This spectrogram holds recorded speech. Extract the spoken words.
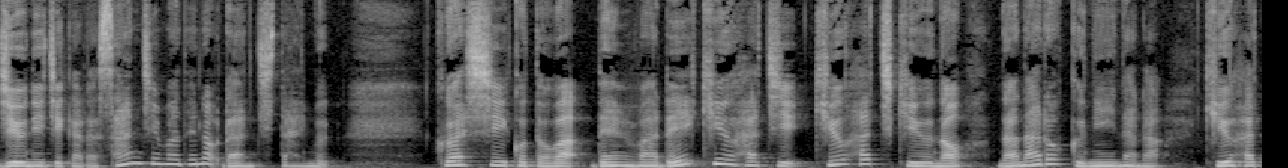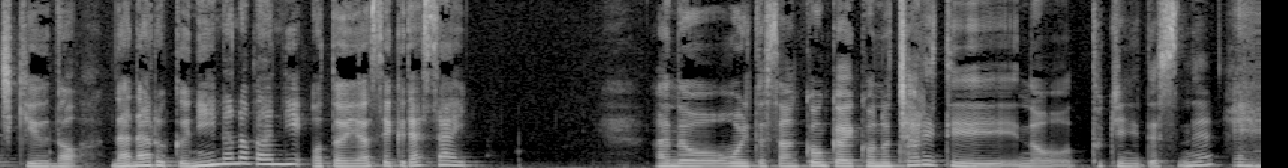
12時から3時までのランチタイム。詳しいことは電話098-989の7627 989の7627番にお問い合わせください。あの森田さん今回このチャリティーの時にですねええ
